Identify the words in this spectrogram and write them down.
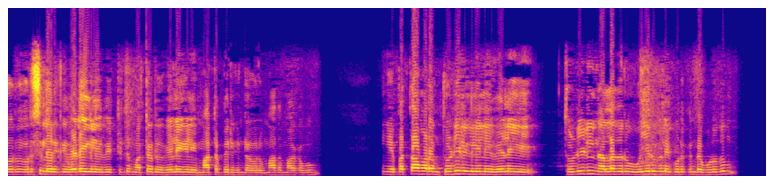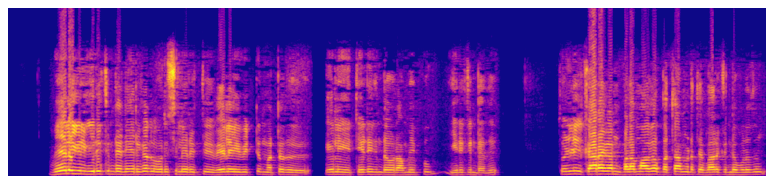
ஒரு ஒரு சிலருக்கு வேலைகளை விட்டுட்டு மற்றொரு வேலைகளை மாற்றப்பெறுகின்ற ஒரு மாதமாகவும் இங்கே பத்தாம் இடம் தொழில்களிலே வேலை தொழில் நல்லதொரு உயர்வுகளை கொடுக்கின்ற பொழுதும் வேலையில் இருக்கின்ற நேர்கள் ஒரு சிலருக்கு வேலையை விட்டு மற்றொரு வேலையை தேடுகின்ற ஒரு அமைப்பும் இருக்கின்றது. தொழில் காரகன் பலமாக பத்தாம் இடத்தை பார்க்கின்ற பொழுதும்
